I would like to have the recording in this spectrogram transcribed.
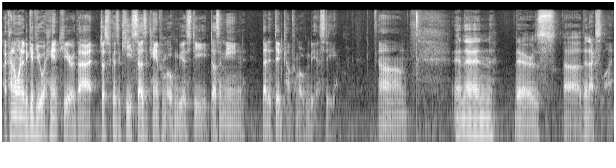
I kind of wanted to give you a hint here that just because a key says it came from OpenBSD doesn't mean that it did come from OpenBSD. Um, and then there's uh, the next line.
